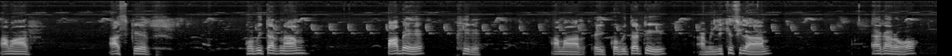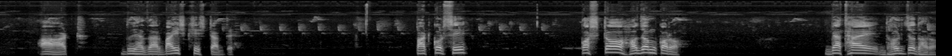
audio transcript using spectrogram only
আমার আজকের কবিতার নাম, পাবে ফিরে। আমার এই কবিতাটি আমি লিখেছিলাম এগারো আট দুই হাজার বাইশ খ্রিস্টাব্দে। পাঠ করছি, কষ্ট হজম কর, ব্যথায় ধৈর্য ধরো,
